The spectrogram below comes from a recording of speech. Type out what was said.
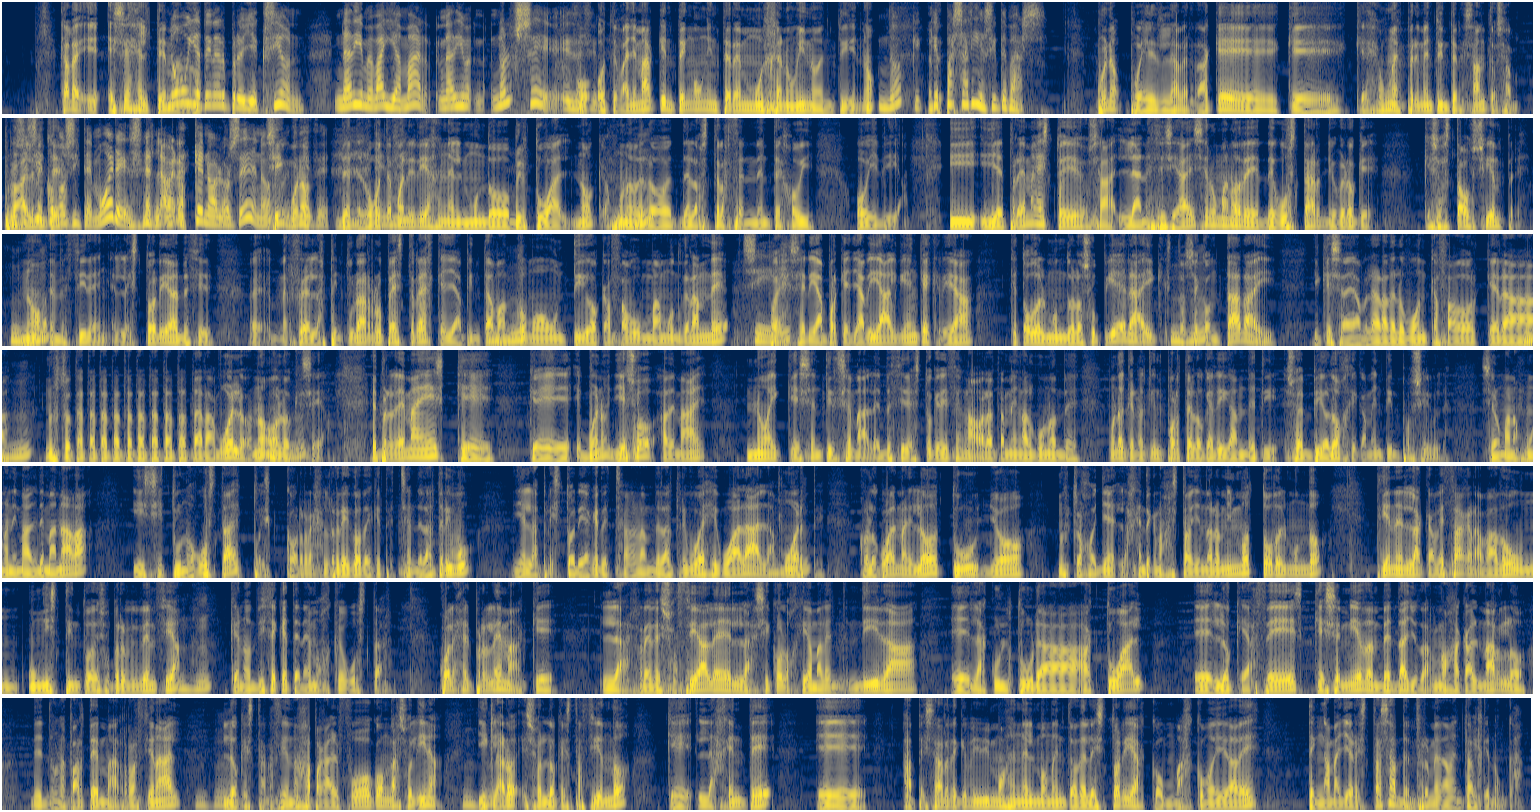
Claro, e- ese es el tema. no voy ¿no? a tener proyección. Nadie me va a llamar. Nadie, no lo sé. Es o, decir, o te va a llamar quien tenga un interés muy genuino en ti, ¿no? ¿no? ¿Qué, qué pasaría si te vas? Bueno, pues la verdad que, que- que es un experimento interesante. O sea, si probablemente. como si te mueres. La verdad es que no lo sé, ¿no? Sí, bueno, dice, desde luego en te fin. morirías en el mundo virtual, ¿no? Que es uno de Ujú. los, de los trascendentes hoy, hoy día. Y, y el problema de esto es, o sea, la necesidad del ser humano de, de gustar, yo creo que, que eso ha estado siempre, ¿no? Ujú. Es decir, en, en la historia, es decir, eh, me refiero a las pinturas rupestres que ya pintaban Ujú. como un tío cazaba un mamut grande, Sí. pues sería porque ya había alguien que quería que todo el mundo lo supiera y que esto se contara y, y que se hablara de lo buen cazador que era Ujú. nuestro tatarabuelo, ¿no? O lo que sea. El problema es que, que, bueno, y eso además no hay que sentirse mal. Es decir, esto que dicen ahora también algunos de, bueno, que no te importe lo que digan de ti. Eso es biológicamente imposible. El ser humano es un animal de manada y si tú no gustas, pues corres el riesgo de que te echen de la tribu y en la prehistoria que te echaban de la tribu es igual a la muerte. Con lo cual, Mariló, tú, yo, nuestros oyentes, la gente que nos está oyendo ahora mismo, todo el mundo tiene en la cabeza grabado un, un instinto de supervivencia que nos dice que tenemos que gustar. ¿Cuál es el problema? Que las redes sociales, la psicología malentendida, eh, la cultura actual, eh, lo que hace es que ese miedo, en vez de ayudarnos a calmarlo desde una parte más racional, lo que están haciendo es apagar el fuego con gasolina. Y claro, eso es lo que está haciendo que la gente, eh, a pesar de que vivimos en el momento de la historia con más comodidades, tenga mayores tasas de enfermedad mental que nunca.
